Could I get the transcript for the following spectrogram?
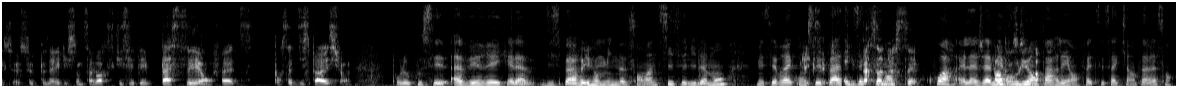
se poser la question de savoir ce qui s'était passé en fait pour cette disparition. Pour le coup, c'est avéré qu'elle a disparu en 1926, évidemment, mais c'est vrai qu'on ne sait pas Exactement. Pourquoi. Elle a jamais Pardon, voulu en parler, en fait. C'est ça qui est intéressant.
